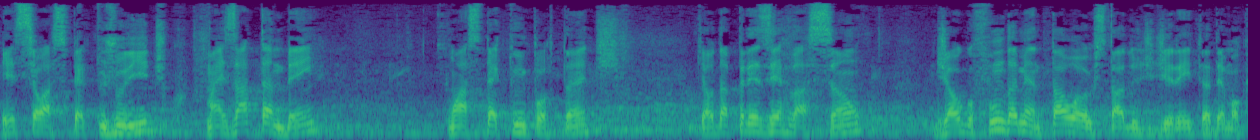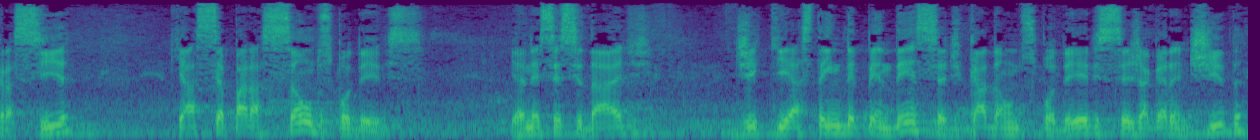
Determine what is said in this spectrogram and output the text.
Esse é o aspecto jurídico, mas há também um aspecto importante, que é o da preservação de algo fundamental ao Estado de Direito e à democracia, que é a separação dos poderes e a necessidade de que esta independência de cada um dos poderes seja garantida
